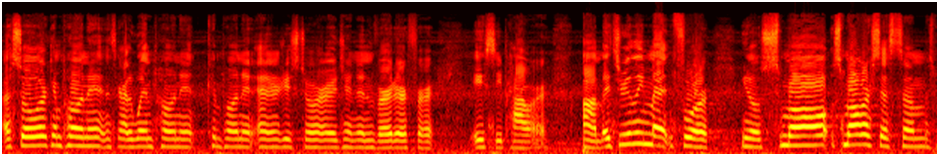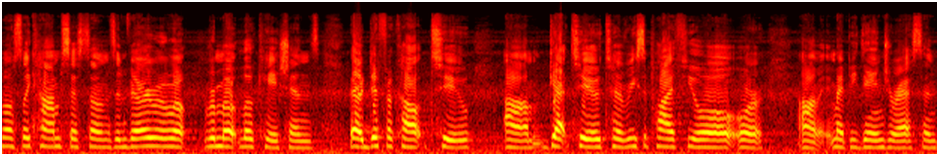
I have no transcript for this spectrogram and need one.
a solar component, it's got a wind component, component, energy storage, and inverter for AC power. Um, it's really meant for you know small, smaller systems, mostly com systems, in very remote, remote locations that are difficult to um, get to to resupply fuel or um, it might be dangerous and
